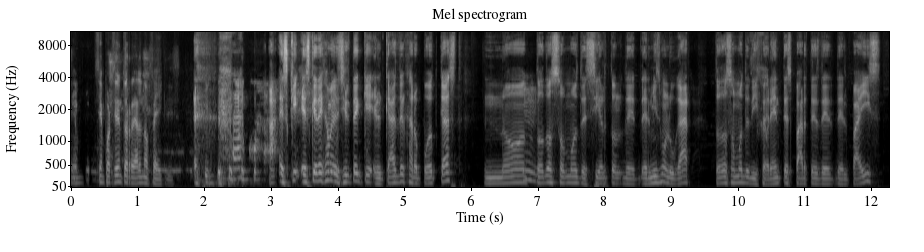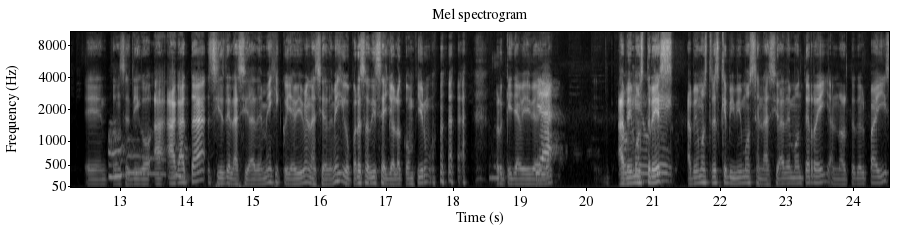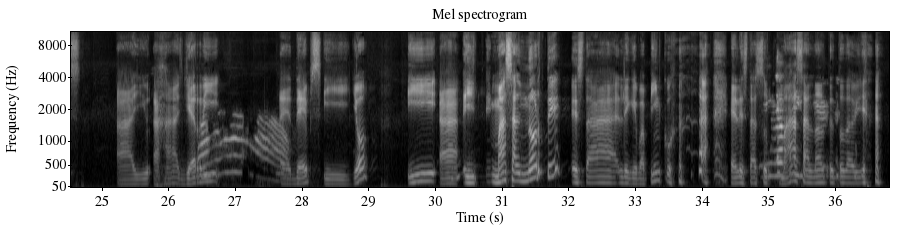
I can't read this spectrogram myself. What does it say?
100%, 100% real, no fake, dice. Ah, es que, es que déjame decirte que el cast del Jaro Podcast no Mm. todos somos de cierto, de- del mismo lugar, todos somos de diferentes partes de- del país. Eh, Entonces digo, a- Agatha sí es de la Ciudad de México, ya vive en la Ciudad de México, por eso dice yo lo confirmo, porque ya vive allá. Habemos tres, habemos tres que vivimos en la ciudad de Monterrey, al norte del país. Hay, ajá, Jerry, Wow. eh, Debs y yo. Y, ah, y más al norte está Leguevapinco. Él está su- más al norte todavía.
